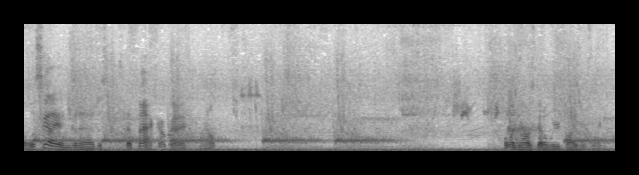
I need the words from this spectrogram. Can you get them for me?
Well, this guy isn't gonna just step back. Okay, well. Oh, and now he's got a weird visor thing.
